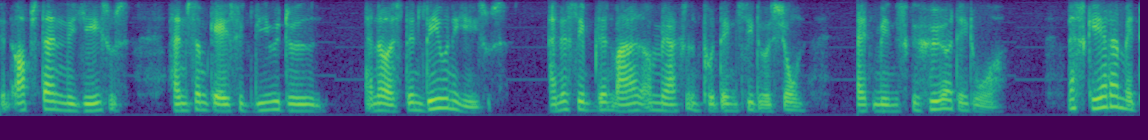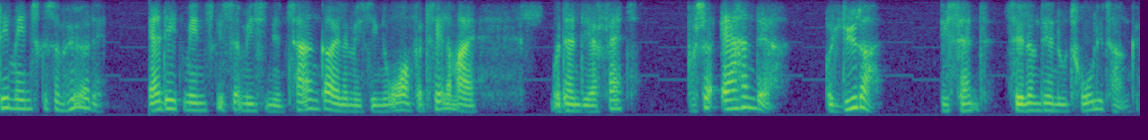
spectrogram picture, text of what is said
den opstandende Jesus, han som gav sit liv i døden, han er også den levende Jesus. Han er simpelthen meget opmærksom på den situation, at menneske hører det ord. Hvad sker der med det menneske, som hører det? Er det et menneske, som i sine tanker eller med sine ord fortæller mig, hvordan det er fat? For så er han der og lytter. Det er sandt, selvom det er en utrolig tanke.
